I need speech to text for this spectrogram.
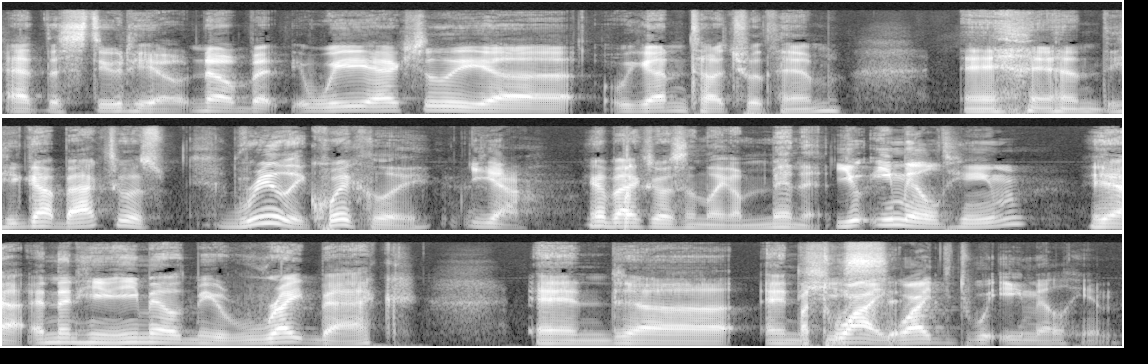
at the studio. No, but we actually uh, we got in touch with him, and he got back to us really quickly. yeah. He got back to us in like a minute. You emailed him, Yeah, and then he emailed me right back, and uh, and but why? sa- Why did we email him?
